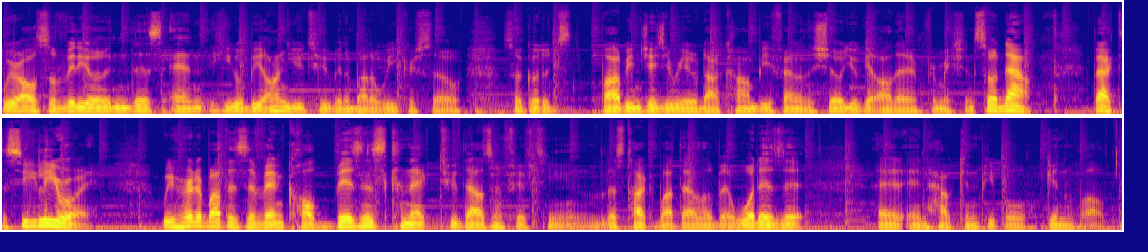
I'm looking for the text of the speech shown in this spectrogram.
we are also videoing this and he will be on YouTube in about a week or so. So go to bobbyandjjradio.com, be a fan of the show. You'll get all that information. So now, back to C. LeRoy. We heard about this event called Business Connect 2015. Let's talk about that a little bit. What is it? and, and how can people get involved?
